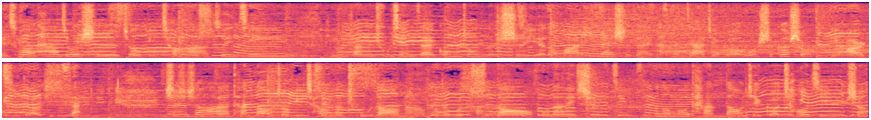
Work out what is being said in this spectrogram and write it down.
没错，他就是周笔畅啊。最近频繁的出现在公众的视野的话，应该是在参加这个《我是歌手》第二季的比赛。事实上啊，谈到周笔畅的出道呢，不得不谈到湖南卫视，不能不谈到这个超级女声。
